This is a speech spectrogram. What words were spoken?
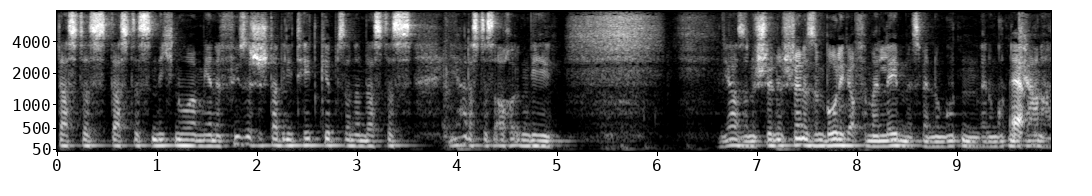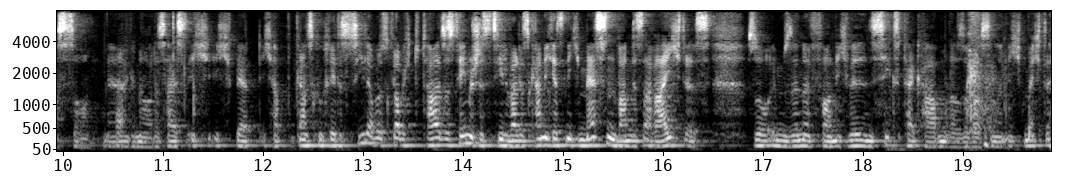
dass das, dass das nicht nur mir eine physische Stabilität gibt, sondern dass das, ja, dass das auch irgendwie ja, so eine schöne, schöne Symbolik auch für mein Leben ist, wenn du einen guten, wenn du einen guten ja. Kern hast. So. Ja, ja. genau. Das heißt, ich, ich werde, ich habe ein ganz konkretes Ziel, aber das ist, glaube ich, total systemisches Ziel, weil das kann ich jetzt nicht messen, wann das erreicht ist. So im Sinne von, ich will ein Sixpack haben oder sowas, sondern ich möchte,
